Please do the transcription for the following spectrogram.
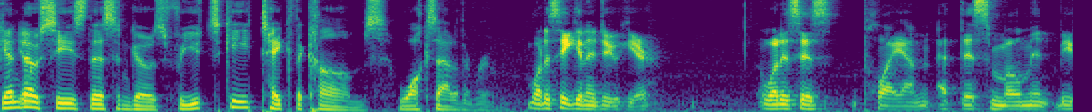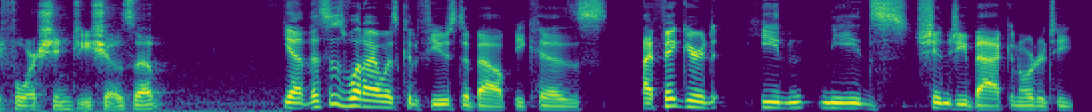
Gendo Yep. sees this and goes, Fuyutsuki, take the comms, walks out of the room. What is he going to do here? What is his plan at this moment before Shinji shows up? Yeah, this is what I was confused about because I figured he needs Shinji back in order to,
